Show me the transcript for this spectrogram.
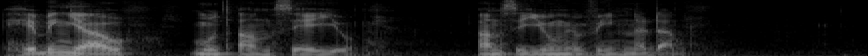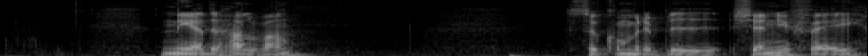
Hebing Yao mot An Se Jung. An Se Jung vinner den. Nedre halvan så kommer det bli Chen Yufei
